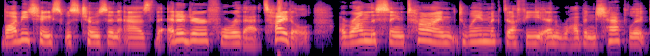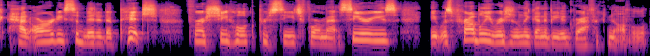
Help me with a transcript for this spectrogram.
Bobbie Chase was chosen as the editor for that title. Around the same time, Dwayne McDuffie and Robin Chaplik had already submitted a pitch for a She Hulk prestige format series. It was probably originally going to be a graphic novel.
